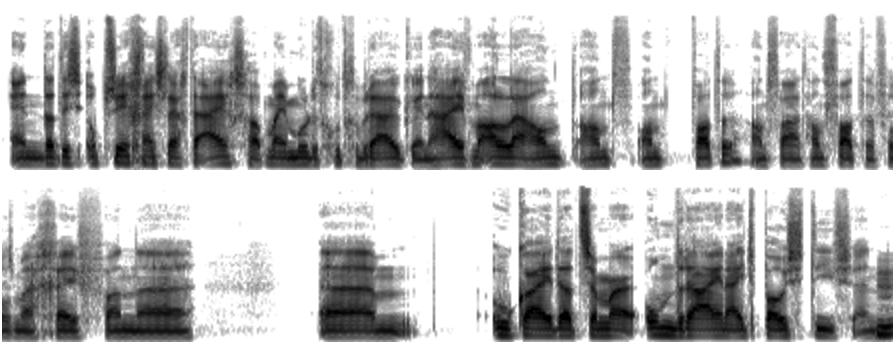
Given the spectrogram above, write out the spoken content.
En dat is op zich geen slechte eigenschap, maar je moet het goed gebruiken. En hij heeft me allerlei hand, hand, handvatten, handvaart, handvatten volgens mij gegeven van eh, ehm, hoe kan je dat zeg maar omdraaien naar iets positiefs. En Hm.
